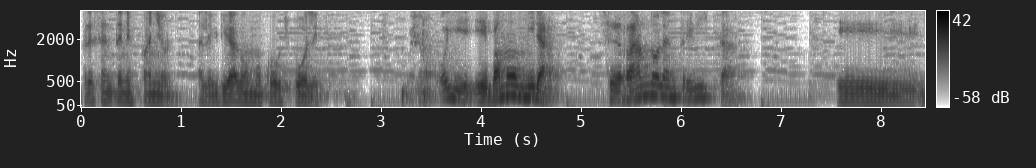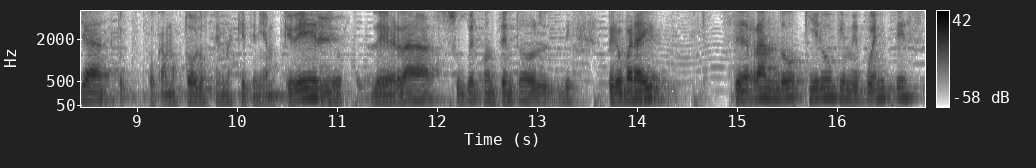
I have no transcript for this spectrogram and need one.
presente en español, alegría como coach vole. oye, eh, vamos, mira, cerrando la entrevista, eh, ya tocamos todos los temas que teníamos que ver, de verdad, súper contento, pero para ir cerrando, quiero que me cuentes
